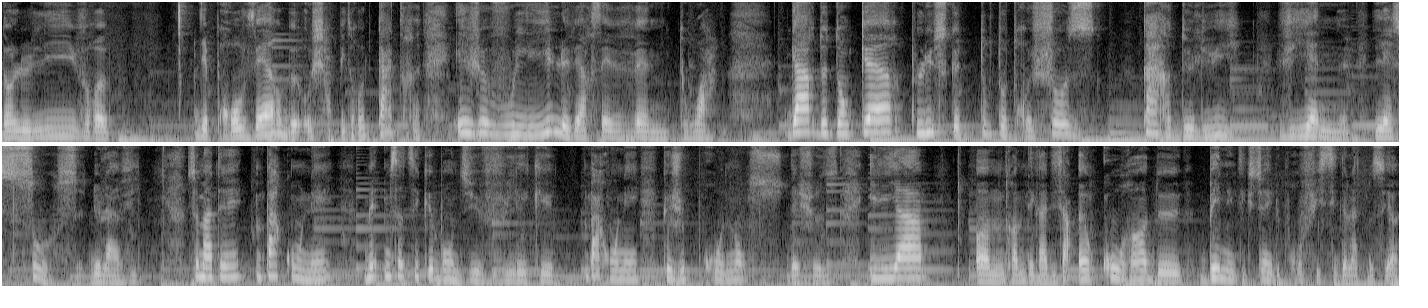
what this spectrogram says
dans le livre des Proverbes au chapitre 4 et je vous lis le verset 23. Garde ton cœur plus que toute autre chose, car de lui viennent les sources de la vie. Ce matin, pas qu'on est, mais je sens que bon Dieu voulait que, pas est, que je prononce des choses. Il y a um, comme tu dit ça, un courant de bénédiction et de prophétie de l'atmosphère.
